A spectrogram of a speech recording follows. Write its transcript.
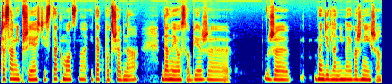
czasami przyjaźń jest tak mocna i tak potrzebna danej osobie, że, że będzie dla niej najważniejsza.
